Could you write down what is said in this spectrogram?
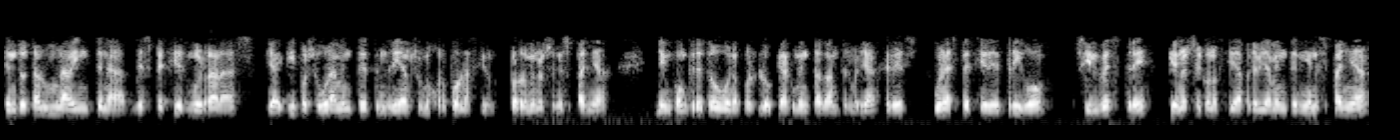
en total una veintena de especies muy raras que aquí pues seguramente tendrían su mejor población, por lo menos en España, y en concreto, bueno, pues lo que ha comentado antes María Ángeles, una especie de trigo silvestre que no se conocía previamente ni en España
